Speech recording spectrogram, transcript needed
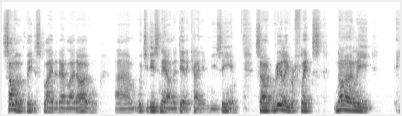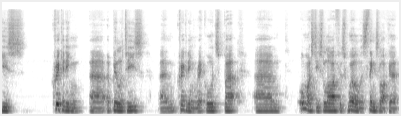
some of it be displayed at Adelaide Oval, um, which it is now in a dedicated museum. So it really reflects not only his cricketing uh, abilities and cricketing records, but um, almost his life as well. There's things like a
